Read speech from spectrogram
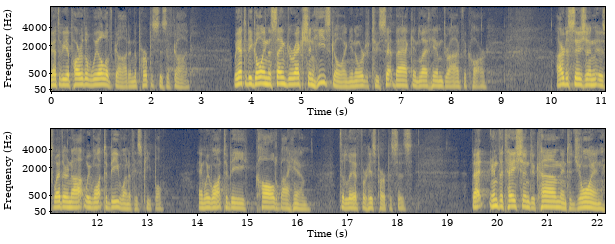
We have to be a part of the will of God and the purposes of God. We have to be going the same direction He's going in order to set back and let Him drive the car. Our decision is whether or not we want to be one of His people and we want to be called by Him to live for His purposes. That invitation to come and to join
